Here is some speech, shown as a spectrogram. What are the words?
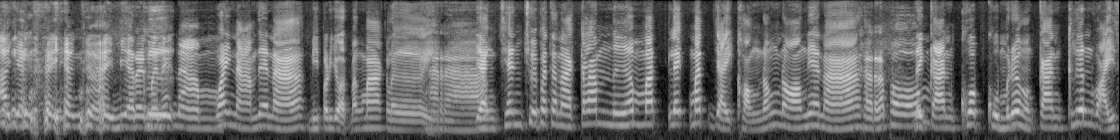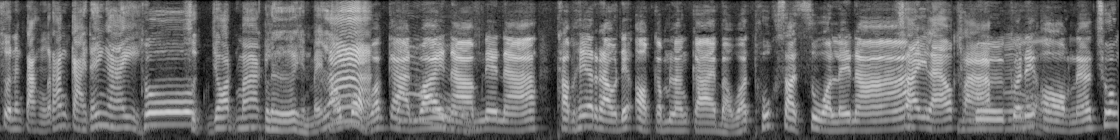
อะยังไงยังไงมีอะไรมาแนะนำว่ายน้ำเนี่ยนะ มีประโยชน์มากๆเลยครับอย่างเช่นช่วยพัฒนากล้ามเนื้อมัดเล็กมัดใหญ่ของน้องๆเนี่ยนะครับผมในการควบคุมเรื่องของการเคลื่อนไหวส่วนต่างๆ ของร่างกายได้ไงถูกสุดยอดมากเลยเห็นไหมล่ะเขาบอกว่าการว่ายน้ำเนี่ยนะทำให้เราได้ออกกำลังกายแบบว่าทุกสัดส่วนเลยนะ ใช่แล้วครับมือก็ได้ออกนะ ช่วง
